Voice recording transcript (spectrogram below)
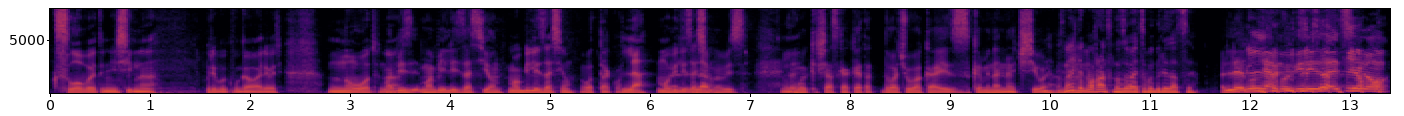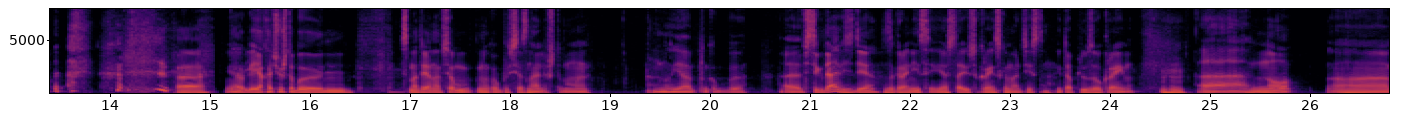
к слову это не сильно привык выговаривать. Ну вот, да. Мобиз- Мобилизацион. Мобилизация. Вот так вот. Ля Ля мобилизация. мобиз. Да. Мы сейчас как этот, два чувака из криминального чтива. Знаете, как во Франции называется мобилизация? Ля Ля мобилизация. А, Я, я хочу, чтобы, м, несмотря на все, ну, как бы все знали, что мы, ну, я, ну, как бы, э, всегда, везде, за границей, я остаюсь украинским артистом и топлю за Украину. мгм. А, но а,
